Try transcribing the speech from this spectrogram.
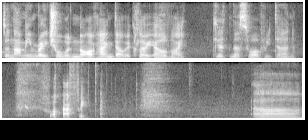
Doesn't that mean Rachel would not have hanged out with Chloe? Oh my goodness, what have we done? what have we done? Uh...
